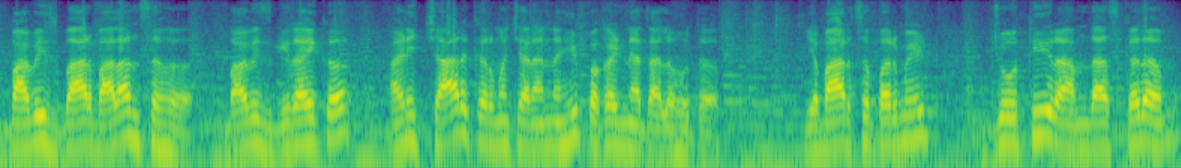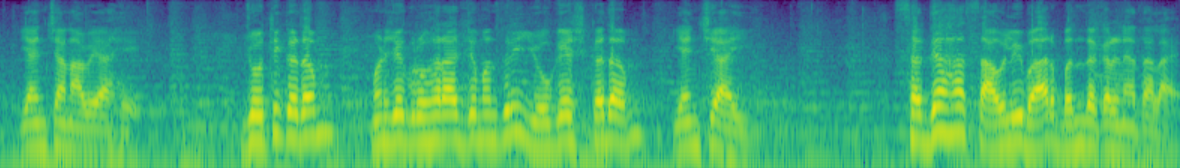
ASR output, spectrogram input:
बावीस बार बालांसह बावीस गिरायकं आणि चार कर्मचाऱ्यांनाही पकडण्यात आलं होतं. या बारचं परमिट ज्योती रामदास कदम यांच्या नावे आहे. ज्योती कदम म्हणजे गृहराज्यमंत्री योगेश कदम यांची आई. सध्या हा सावली बार बंद करण्यात आलाय.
